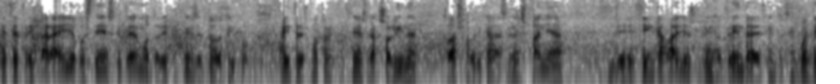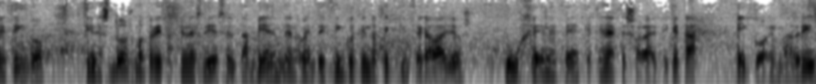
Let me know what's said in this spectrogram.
etcétera. Y para ello pues tienes que tener motorizaciones de todo tipo. Hay tres motorizaciones gasolina, todas fabricadas en España, de 100 caballos, de 130, de 155. Tienes dos motorizaciones diésel también, de 95 y 115 caballos. Un GLP que tiene acceso a la etiqueta Eco en Madrid,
